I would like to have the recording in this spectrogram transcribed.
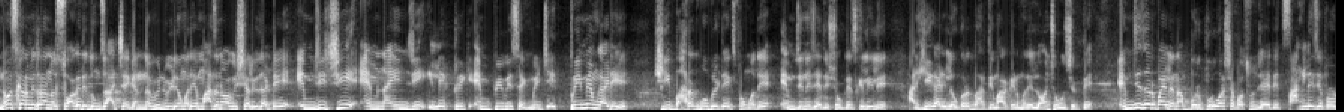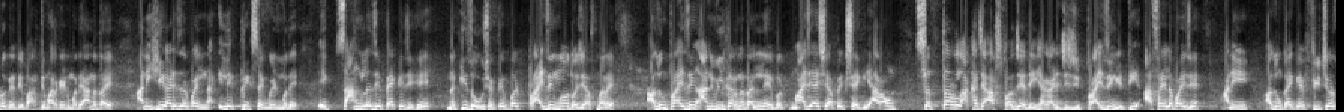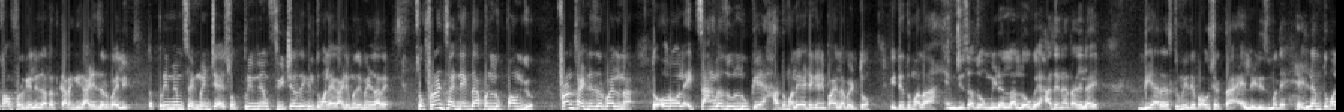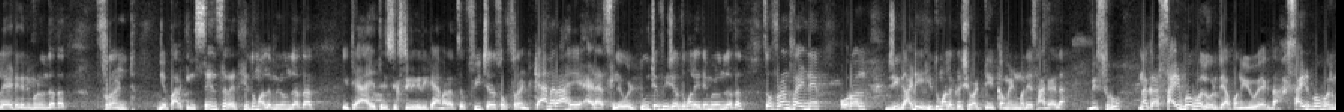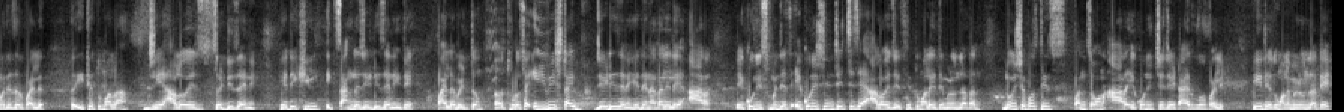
नमस्कार मित्रांनो स्वागत आहे तुमचं आजच्या एका नवीन व्हिडिओमध्ये. माझं नाव विशाल विदाटे. एम जीची एम नाईन जी इलेक्ट्रिक एम पी व्ही सेगमेंटची एक प्रीमियम गाडी आहे. ही भारत मोबिलिटी एक्सपोमध्ये एम जीने जे आहे ते शोकेस केलेली आहे. आणि ही गाडी लवकरच भारतीय मार्केटमध्ये लॉन्च होऊ शकते. एम जी जर पाहिलं ना भरपूर वर्षापासून जे आहे ते चांगले जे प्रोडक्ट आहे ते भारतीय मार्केटमध्ये आणत आहे. आणि ही गाडी जर पाहिली ना इलेक्ट्रिक सेगमेंटमध्ये एक चांगलं जे पॅकेज आहे हे नक्कीच होऊ शकते. बट प्रायझिंग महत्त्वाची असणार आहे. अजून प्राइसिंग अनविल करण्यात आली नाही बट माझी अशी अपेक्षा आहे की अराऊंड सत्तर लाखाच्या आसपास जे आहे ह्या गाडीची जी प्राइसिंग आहे ती असायला पाहिजे. आणि अजून काही काही फीचर्स ऑफर केले जातात कारण की गाडी जर पाहिली तर प्रीमियम सेगमेंटची आहे सो प्रीमियम फीचर देखील तुम्हाला या गाडीमध्ये मिळणार आहे. सो फ्रंट साईडने एकदा आपण लुक पाहून घेऊ. फ्रंट साईडने जर पाहिलं ना तर ओव्हरऑल एक चांगला जो लुक आहे हा तुम्हाला या ठिकाणी पाहायला भेटतो. इथे तुम्हाला एम जीचा जो मिडलला लोग आहे हा देण्यात आलेला आहे. डी आर एस तुम्ही इथे पाहू शकता एल ई डीजमध्ये हेडलॅम्प तुम्हाला या ठिकाणी मिळून जातात. फ्रंट जे पार्किंग सेन्सर आहेत हे तुम्हाला मिळून जातात. इथे आहे थ्री सिक्स्टी डिग्री कॅमेराचं फीचर सो फ्रंट कॅमेरा आहे ॲडॅस लेवल टूचे फीचर तुम्हाला इथे मिळून जातात. सो फ्रंट साईडने ओव्हरऑल जी गाडी ही तुम्हाला कशी वाटते कमेंटमध्ये सांगायला विसरू नका. साईड प्रोफाईलवरती आपण येऊ एकदा. साईड प्रोफाईलमध्ये जर पाहिलं तर इथे तुम्हाला जे अलोएजचं डिझाईन आहे हे देखील एक चांगलं जे डिझाईन आहे इथे पाहायला भेटतं. थोडंसं ई टाईप जे डिझाईन आहे हे देण्यात आलेलं आहे. आर एकोणीस म्हणजेच एकोणीस इंचचे जे अलॉयज आहेत हे तुम्हाला इथे मिळून जातात. दोनशे पस्तीस पंचावन्न आर एकोणीसचे जे टायर प्रोफाईल आहे ही इथे तुम्हाला मिळून जाते.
